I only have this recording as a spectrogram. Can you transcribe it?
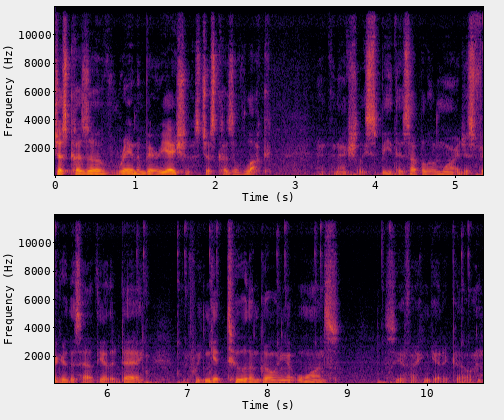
just because of random variations, just because of luck. I can actually speed this up a little more. I just figured this out the other day. If we can get two of them going at once, see if I can get it going.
